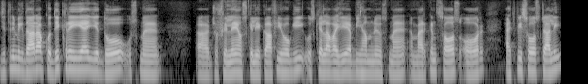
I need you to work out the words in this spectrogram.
جتنی مقدار آپ کو دکھ رہی ہے، یہ دو اس میں جو فلیں اس کے لیے کافی ہوگی۔ اس کے علاوہ یہ ابھی ہم نے اس میں امریکن سوس اور ایچ پی سوس ڈالی۔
